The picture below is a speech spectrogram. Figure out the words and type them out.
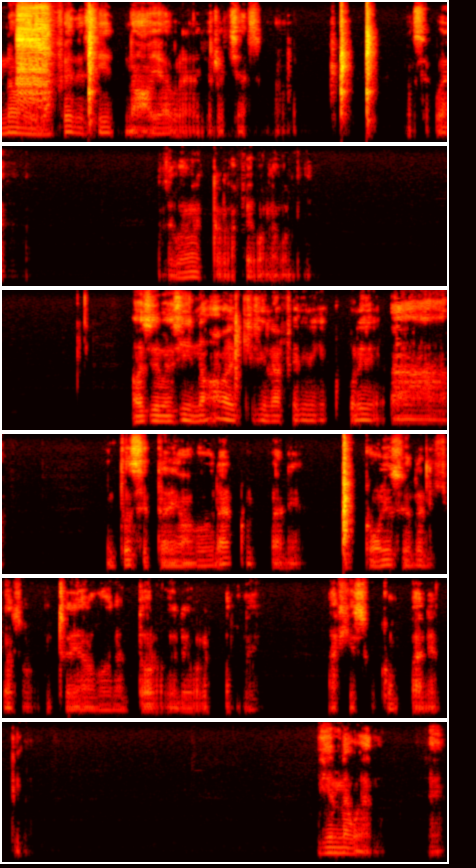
en nombre la fe decir, no, yo, yo rechazo. No, se puede. No se puede mezclar la fe con la política. A veces me decís, no, es que si la fe tiene que política, ah, entonces estaríamos a cobrar, compadre. Como yo soy religioso, estaríamos a cobrar todo lo que le corresponde a Jesús, compadre, antiguo. Y es la ¿no? ¿Sí?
